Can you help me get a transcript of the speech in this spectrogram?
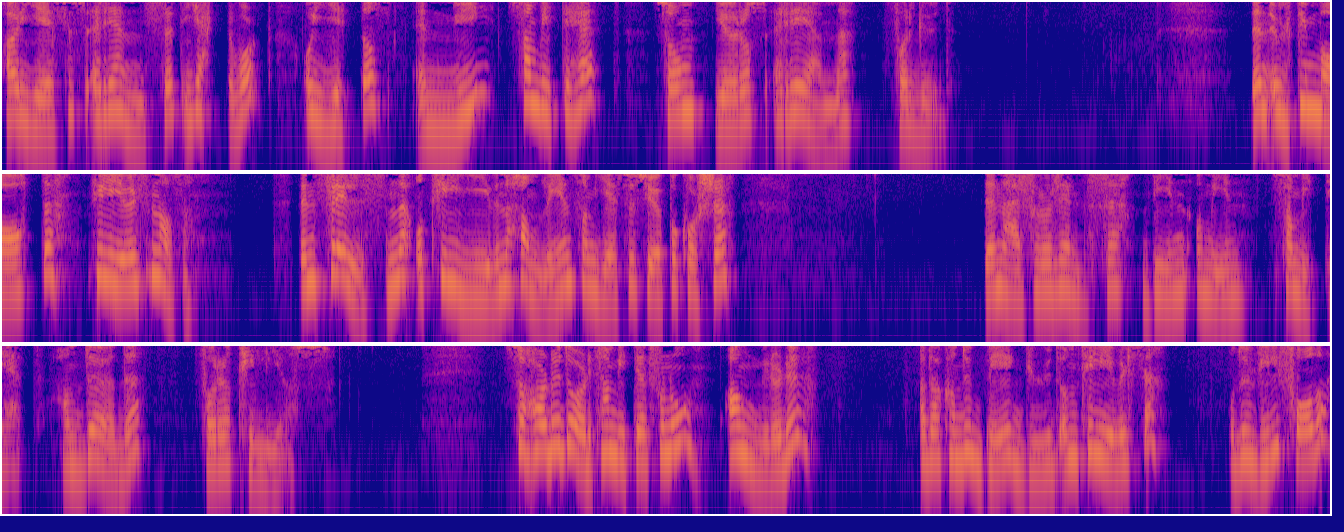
har Jesus renset hjertet vårt og gitt oss en ny samvittighet som gjør oss rene for Gud. Den ultimate tilgivelsen, altså. Den frelsende og tilgivende handlingen som Jesus gjør på korset, den er for å rense din og min samvittighet. Han døde for å tilgi oss. Så har du dårlig samvittighet for noe, angrer du, ja, da kan du be Gud om tilgivelse. Og du vil få det.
